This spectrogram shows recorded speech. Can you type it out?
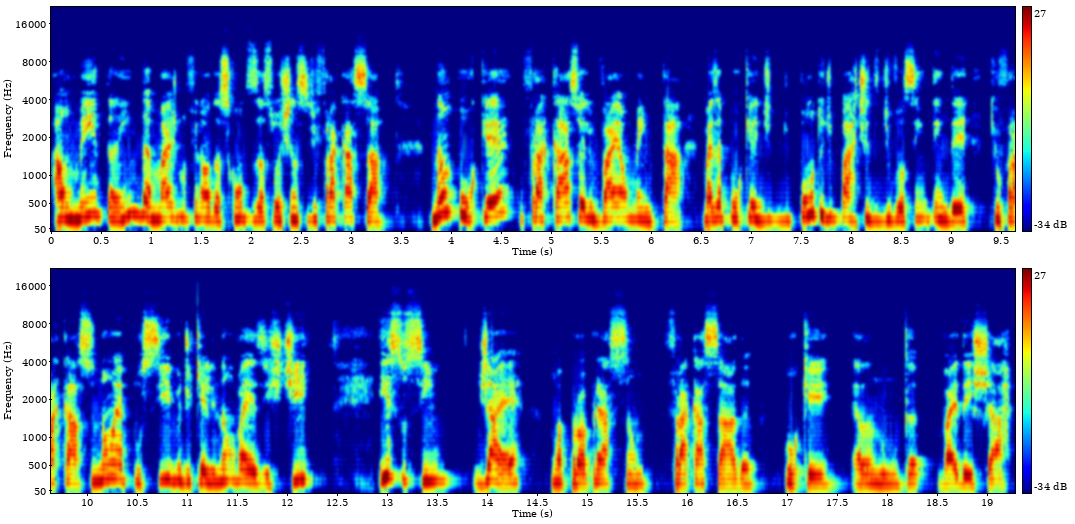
aumenta ainda mais no final das contas a sua chance de fracassar. Não porque o fracasso ele vai aumentar, mas é porque de, do ponto de partida de você entender que o fracasso não é possível, de que ele não vai existir, isso sim já é uma própria ação fracassada, porque ela nunca vai deixar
